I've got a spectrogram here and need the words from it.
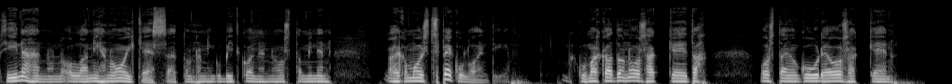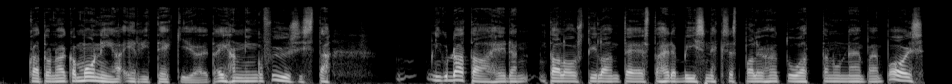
siinähän on, ollaan ihan oikeassa, että onhan niin kuin bitcoinin ostaminen aikamoista spekulointia. Kun mä katson osakkeita, ostan jonkun uuden osakkeen, katon aika monia eri tekijöitä, ihan niin kuin fyysistä niin kuin dataa heidän taloustilanteesta, heidän bisneksestä, paljon he on tuottanut, näin päin pois,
